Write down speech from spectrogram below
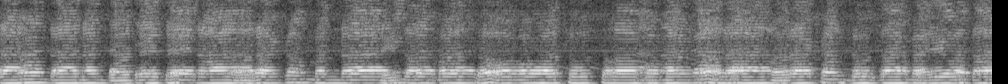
รันตานันตเตเตนารังกัมมันดานิสัพพะโตมวัตุสาพมังกาลังรักันตุสาปริวตา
